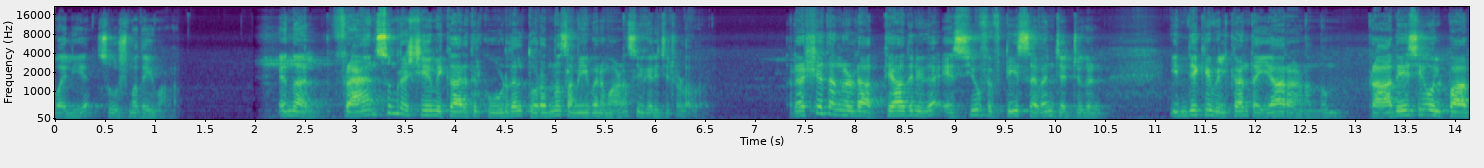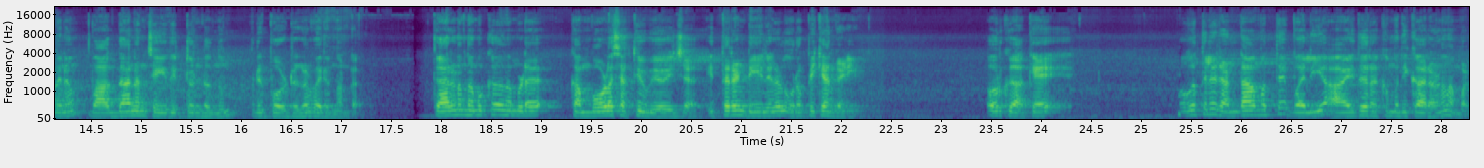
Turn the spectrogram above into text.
വലിയ സൂക്ഷ്മതയുമാണ്. എന്നാൽ ഫ്രാൻസും റഷ്യയും ഇക്കാര്യത്തിൽ കൂടുതൽ തുറന്ന സമീപനമാണ് സ്വീകരിച്ചിട്ടുള്ളത്. റഷ്യ തങ്ങളുടെ അത്യാധുനിക എസ് യു ഫിഫ്റ്റി സെവൻ ജെറ്റുകൾ ഇന്ത്യയ്ക്ക് വിൽക്കാൻ തയ്യാറാണെന്നും പ്രാദേശിക ഉൽപ്പാദനം വാഗ്ദാനം ചെയ്തിട്ടുണ്ടെന്നും റിപ്പോർട്ടുകൾ വരുന്നുണ്ട്. കാരണം നമുക്ക് നമ്മുടെ കമ്പോള ശക്തി ഉപയോഗിച്ച് ഇത്തരം ഡീലുകൾ ഉറപ്പിക്കാൻ കഴിയും. ഓർക്കുക കെ ലോകത്തിലെ രണ്ടാമത്തെ വലിയ ആയുധ ഇറക്കുമതിക്കാരാണ് നമ്മൾ.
